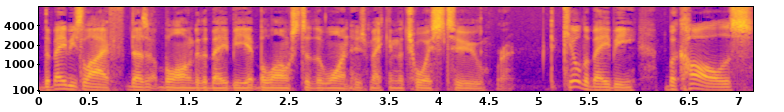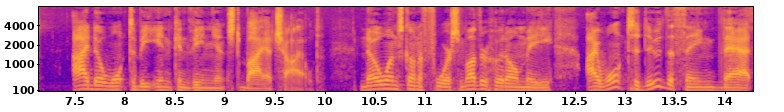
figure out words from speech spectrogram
The baby's life doesn't belong to the baby; it belongs to the one who's making the choice to Right. to kill the baby because I don't want to be inconvenienced by a child. No one's going to force motherhood on me. I want to do the thing that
